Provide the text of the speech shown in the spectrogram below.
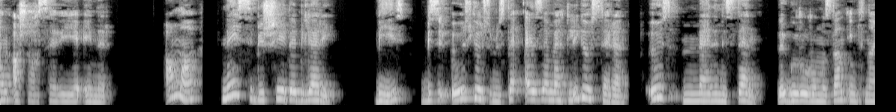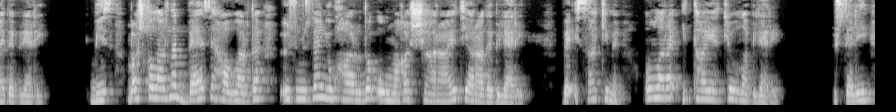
ən aşağı səviyyəyə enir. Amma nə isə bir şey edə bilərik. Biz bizi öz gözümüzdə əzəmətli göstərən öz mənimizdən və qürurumuzdan imtina edə bilərik. Biz başqalarına bəzi hallarda özümüzdən yuxarıda olmağa şərait yarada bilərik və İsa kimi onlara itayətli ola bilərik. Üstəlik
